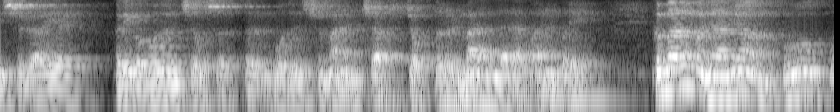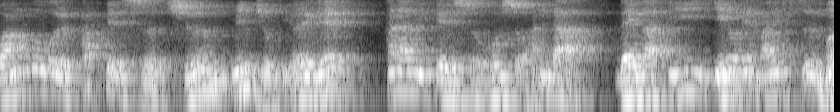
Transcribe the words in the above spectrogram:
이스라엘 그리고 모든 족속들 모든 수많은 족속들을 말한다라고 하는 거예요. 그 말은 뭐냐면 북왕국을 앞에서 전 민족에게 하나님께서 호소한다. 내가 이 예언의 말씀은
